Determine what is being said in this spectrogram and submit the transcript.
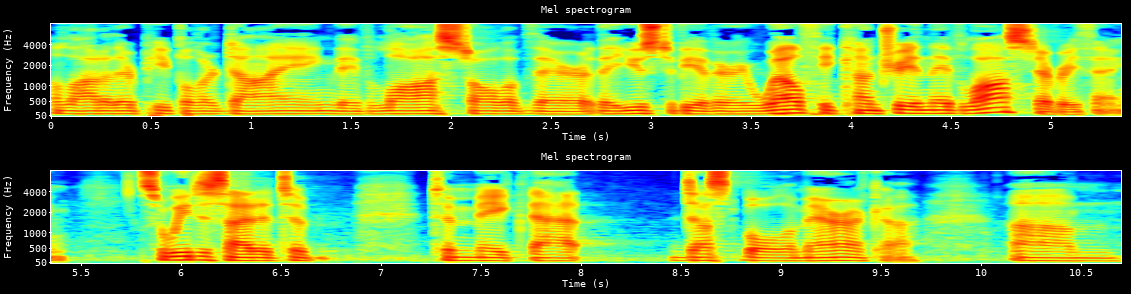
A lot of their people are dying. They've lost all of their. They used to be a very wealthy country, and they've lost everything. So we decided to to make that Dust Bowl America. Um,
